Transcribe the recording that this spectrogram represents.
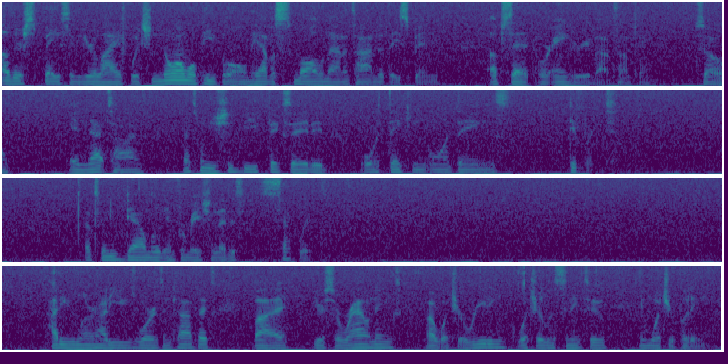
other space of your life, which normal people only have a small amount of time that they spend upset or angry about something. So, in that time, that's when you should be fixated or thinking on things different. That's when you download information that is separate. How do you learn how to use words in context? By your surroundings, by what you're reading, what you're listening to, and what you're putting in.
